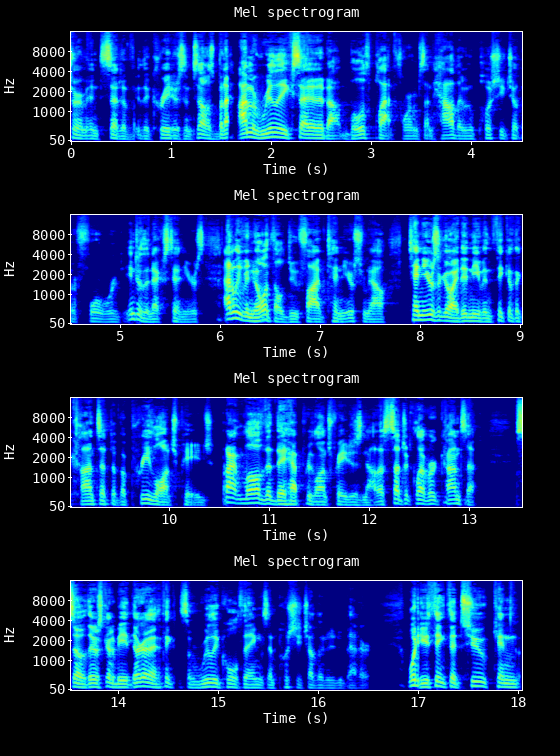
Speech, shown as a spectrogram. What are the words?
term instead of the creators themselves, but I'm really excited about both platforms and how they will push each other forward into the next 10 years. I don't even know what they'll do five, 10 years from now. 10 years ago, I didn't even think of the concept of a pre-launch page, but I love that they have pre-launch pages now. That's such a clever concept. So there's going to be, they're going to think some really cool things and push each other to do better. What do you think the two can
